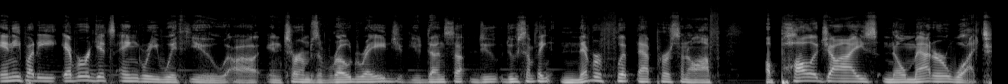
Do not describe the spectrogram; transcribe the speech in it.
anybody ever gets angry with you uh, in terms of road rage. If you done some, do do something, never flip that person off. Apologize no matter what.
